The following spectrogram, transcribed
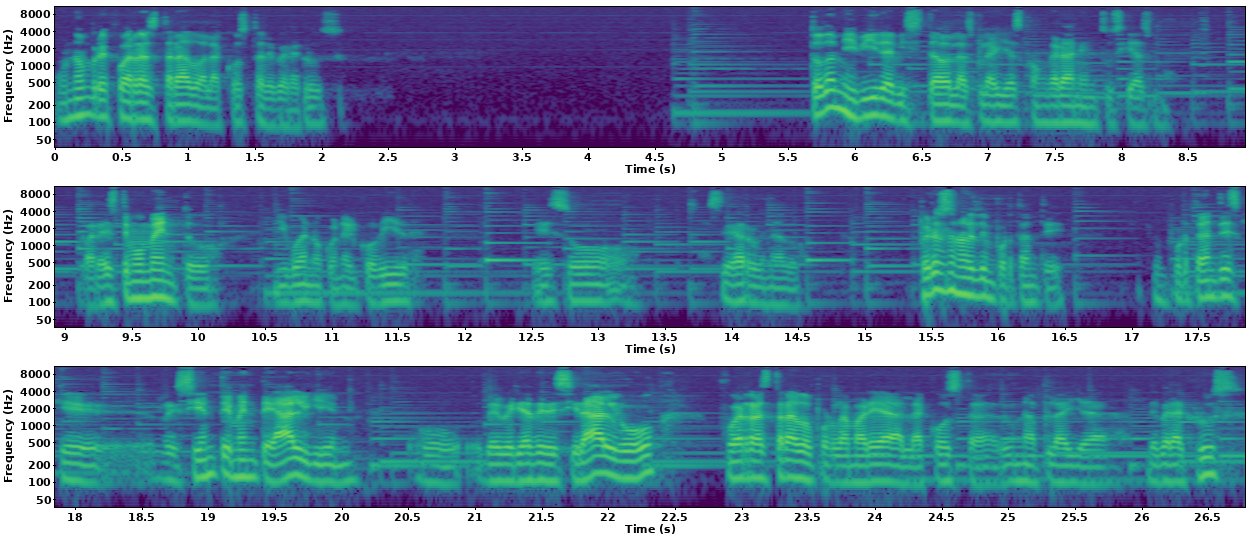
Un hombre fue arrastrado a la costa de Veracruz. Toda mi vida he visitado las playas con gran entusiasmo. Para este momento, y bueno, con el COVID, eso se ha arruinado. Pero eso no es lo importante. Lo importante es que recientemente alguien, o debería de decir algo, fue arrastrado por la marea a la costa de una playa de Veracruz,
